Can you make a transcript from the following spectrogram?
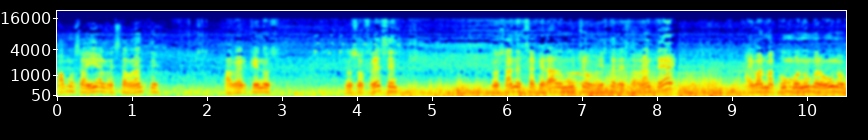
Vamos ahí al restaurante a ver qué nos, nos ofrecen. Nos han exagerado mucho este restaurante. ¡Ey! Ahí va el Macumbo número uno.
